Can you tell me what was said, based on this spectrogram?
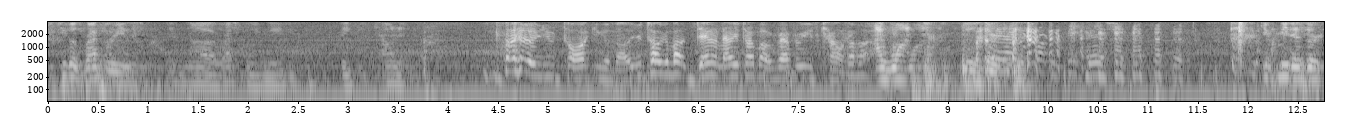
You see those referees in uh, wrestling, they, they count it. What are you talking about? You're talking about dinner, now you're talking about referees counting. I want dessert. Give me dessert.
